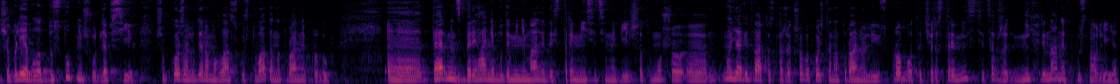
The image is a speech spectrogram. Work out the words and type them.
щоб олія була доступнішою для всіх, щоб кожна людина могла скуштувати натуральний продукт. Е, термін зберігання буде мінімальний десь 3 місяці, не більше, тому що е, ну я відверто скажу, якщо ви хочете натуральну олію спробувати, через 3 місяці це вже ніхрена не вкусна олія.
